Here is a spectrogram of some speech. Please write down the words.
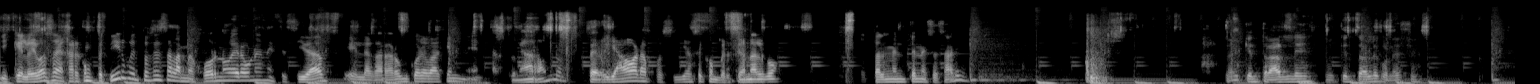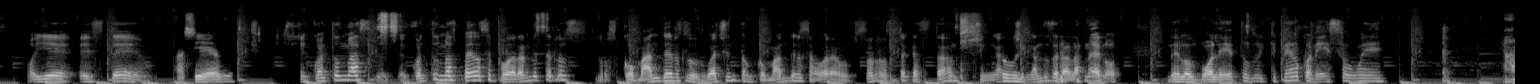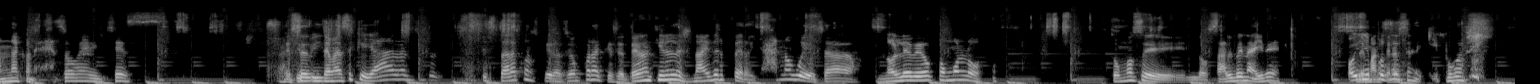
y que lo ibas a dejar competir, güey. Entonces, a lo mejor no era una necesidad el agarrar un coreback en, en la primera ronda, pero ya ahora, pues sí, ya se convirtió en algo totalmente necesario. Hay que entrarle, hay que entrarle con ese. Oye, este. Así es. ¿En cuántos más, en cuántos más pedos se podrán meter los, los Commanders, los Washington Commanders ahora? Solo resulta que se estaban chingándose la lana de los, de los boletos, güey. ¿Qué pedo con eso, güey? ¿Qué onda con eso, güey? Ese, te me hace que ya está la conspiración para que se tengan que ir el Schneider, pero ya no, güey. O sea, no le veo cómo lo. cómo se lo salven ahí de. Oye, pues es, en equipo, güey.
